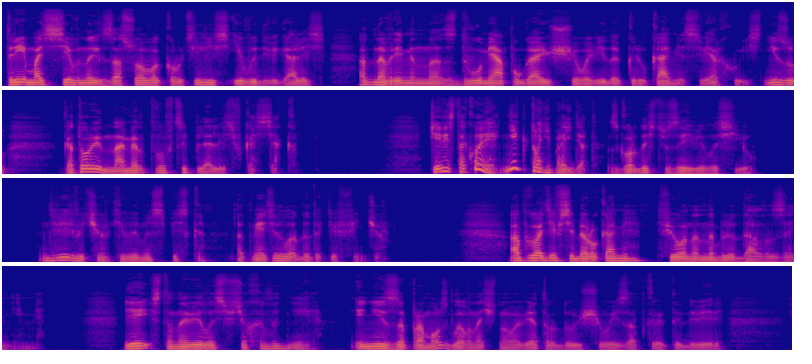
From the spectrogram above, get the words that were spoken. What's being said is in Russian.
Три массивных засова крутились и выдвигались одновременно с двумя пугающего вида крюками сверху и снизу, которые намертво вцеплялись в косяк. — Через такое никто не пройдет, — с гордостью заявила Сью. — Дверь вычеркиваем из списка, — отметила детектив Финчер. Обхватив себя руками, Фиона наблюдала за ними. Ей становилось все холоднее. — и не из-за промозглого ночного ветра, дующего из открытой двери.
